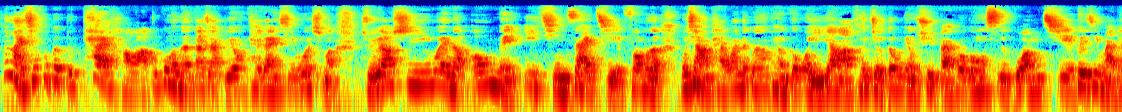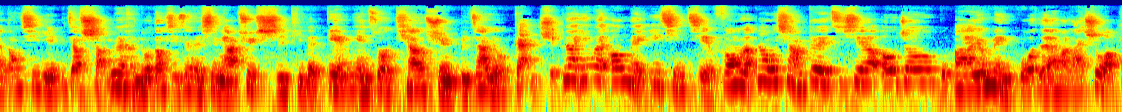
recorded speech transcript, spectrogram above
那买气会不会不太好啊？不过呢，大家不用太担心，为什么？主要是因为呢，欧美疫情在解封了。我想台湾的观众朋友跟我一样。很久都没有去百货公司逛街，最近买的东西也比较少，因为很多东西真的是你要去实体的店面做挑选比较有感觉。那因为欧美疫情解封了，那我想对这些欧洲啊有美国的人哈来说，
